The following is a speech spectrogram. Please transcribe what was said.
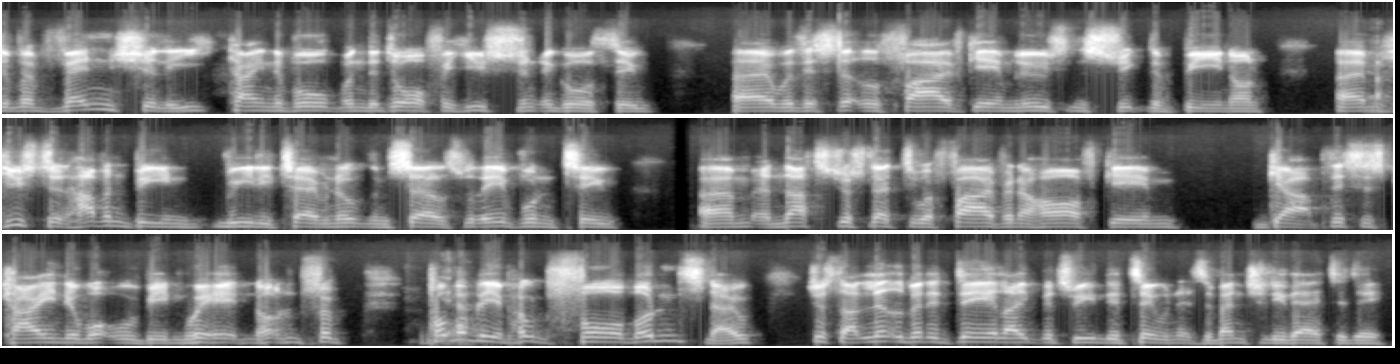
have eventually kind of opened the door for Houston to go through uh, with this little five-game losing streak they've been on. Um. Houston haven't been really tearing up themselves, but they've won two, um, and that's just led to a five and a half game gap. This is kind of what we've been waiting on for probably yeah. about four months now. Just that little bit of daylight between the two, and it's eventually there today.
